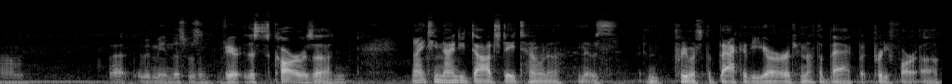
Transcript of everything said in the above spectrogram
Um, but, I mean, this was a very, this car was a 1990 Dodge Daytona, and it was in pretty much the back of the yard. Not the back, but pretty far up.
